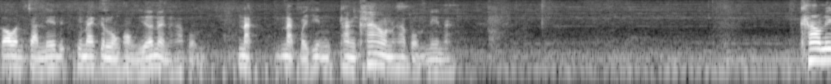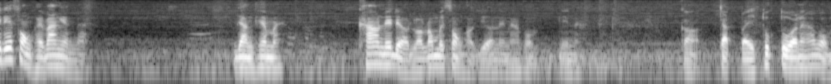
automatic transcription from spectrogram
ก็วันจันทร์นี้พี่แม็กจะลงของเยอะหน่อยนะครับ ผมหนักหนักไปที่ทางข้าวนะครับ ผมนี่นะข้าวนี่ได้ส่งใครบ้างยังไงยังใช่ไหม ข้าวเนี่ยเดี๋ยวเราต้องไปส่งเขาเยอะเลยนะครับผมนี่นะก็จัดไปทุกตัวนะครับผม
